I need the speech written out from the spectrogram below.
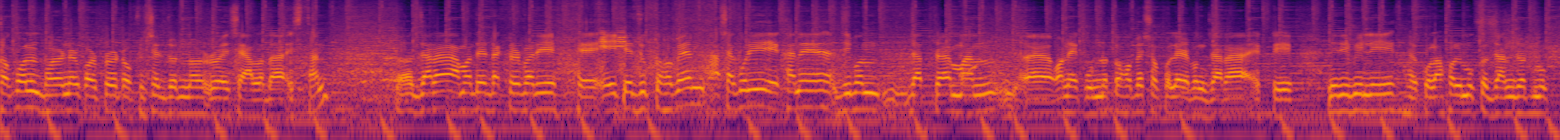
সকল ধরনের কর্পোরেট অফিসের জন্য রয়েছে আলাদা স্থান। তো যারা আমাদের ডাক্তারবাড়ি এইটে যুক্ত হবেন, আশা করি এখানে জীবনযাত্রার মান অনেক উন্নত হবে সকলের এবং যারা একটি নিরিবিলি কোলাহলমুক্ত, যানজটমুক্ত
